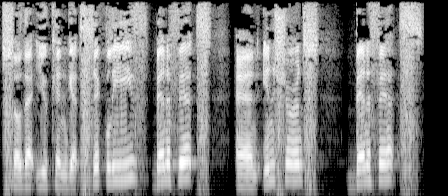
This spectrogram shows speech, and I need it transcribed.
so that you can get sick leave benefits and insurance benefits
